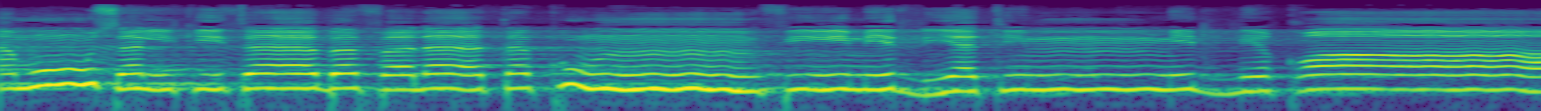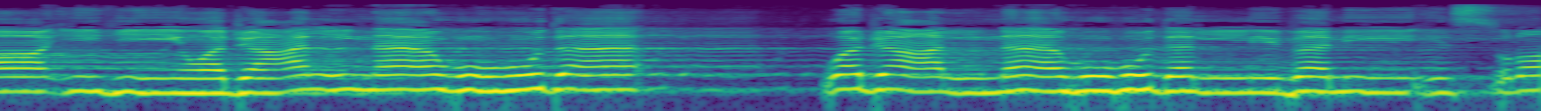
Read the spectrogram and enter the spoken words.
موسى الكتاب فلا تكن في مرية من لقائه وجعلناه هدى وجعلناه هدى لبني إسرائيل.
